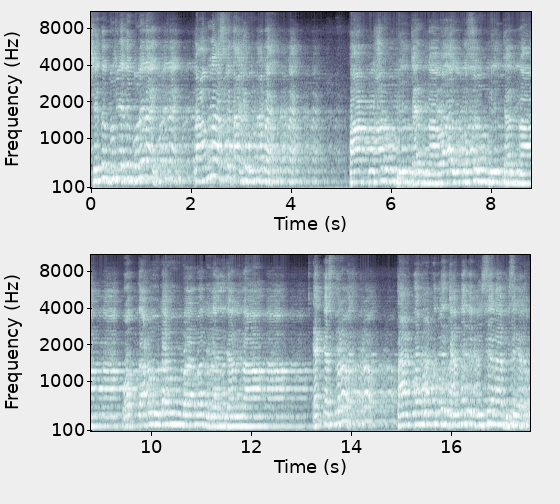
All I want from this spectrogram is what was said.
সে তো দুনিয়াতে বলে নাই তা আমি আজকে তাকে বলবো না পাক বিশু ফিল জান্নাহ ওয়া আল বিশু ফিল জান্নাহ ওয়াফতাহু লাহু বাবান ইলাল জান্নাহ এক কাজ করো তার কবরের মধ্যে জান্নাতের বিছানা বিছিয়ে দাও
